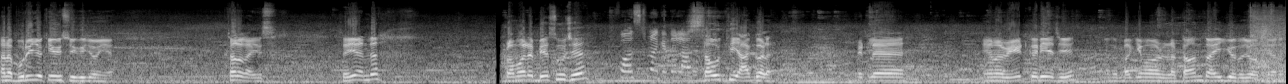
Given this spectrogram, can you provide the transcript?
અને ભૂરી જો કેવી સ્વીગી જો અહીંયા. ચાલો ગાઈશ જઈએ અંદર. તમારે બેસવું છે. ફર્સ્ટમાં કે તો સૌથી આગળ. એટલે એમાં વેઇટ કરીએ છીએ. અને બાકીમાં ટર્ન તો આવી ગયો તો જો અત્યારે.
